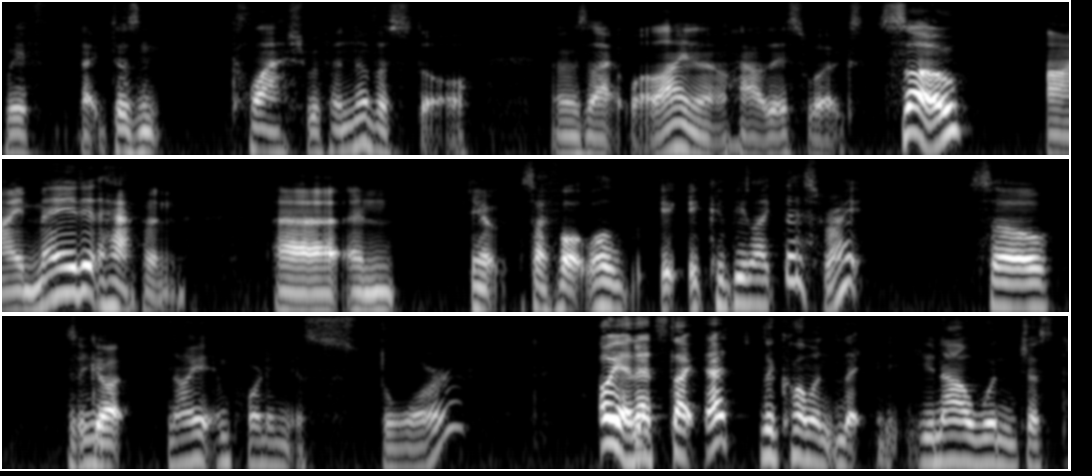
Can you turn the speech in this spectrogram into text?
with that doesn't clash with another store. And I was like, well, I know how this works. So I made it happen. Uh, and you know, so I thought, well, it, it could be like this, right? So So you- got now you're importing a store? Oh yeah, that's like that's the common. Like, you now wouldn't just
